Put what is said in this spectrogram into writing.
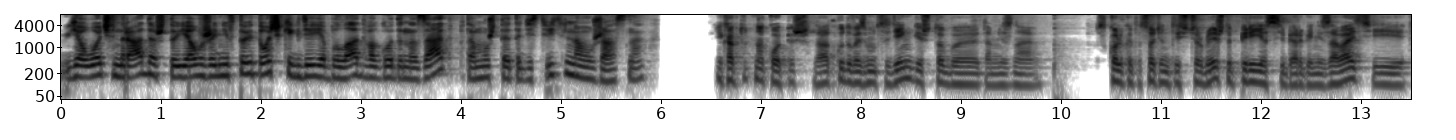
я очень рада, что я уже не в той точке, где я была два года назад, потому что это действительно ужасно. И как тут накопишь, да? Откуда возьмутся деньги, чтобы, там, не знаю, сколько-то сотен тысяч рублей, чтобы переезд себе организовать и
